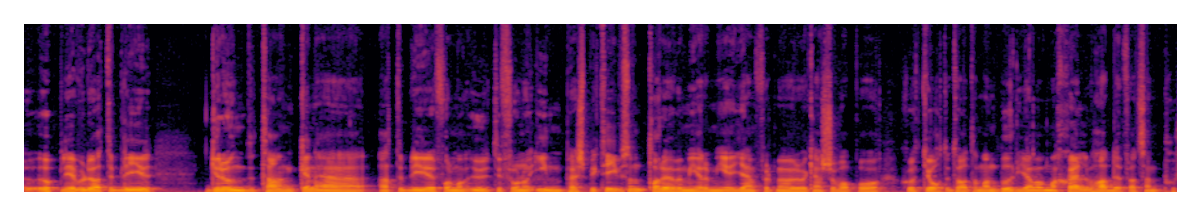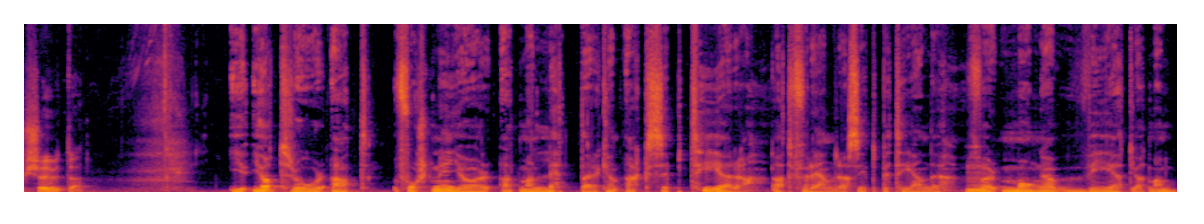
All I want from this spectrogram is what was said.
Upplever du att det blir grundtanken är att det blir en form av utifrån och in perspektiv som tar över mer och mer jämfört med hur det kanske var på 70 och 80-talet att man börjar med vad man själv hade för att sen pusha ut det. Jag tror att forskningen gör att man lättare kan acceptera att förändra sitt beteende. För många vet ju att man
